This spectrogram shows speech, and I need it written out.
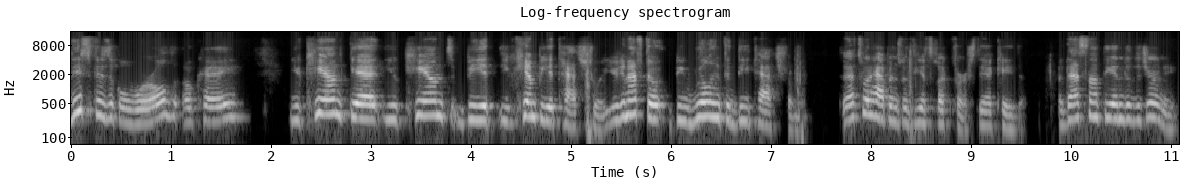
this physical world, okay, you can't get, you can't be, you can't be attached to it. You're gonna have to be willing to detach from it. that's what happens with Yitzchak first, the Akedah. But that's not the end of the journey.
